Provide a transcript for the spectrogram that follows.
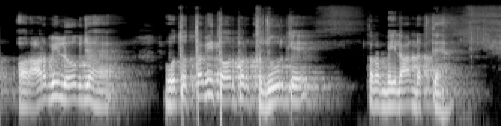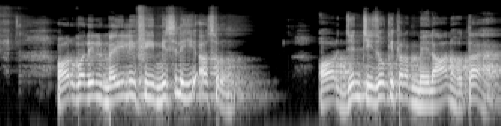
اور عربی لوگ جو ہیں، وہ تو طبی طور پر کھجور کے طرف میلان رکھتے ہیں۔ اور ولیل میلی فی مسل ہی اثر اور جن چیزوں کی طرف میلان ہوتا ہے،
